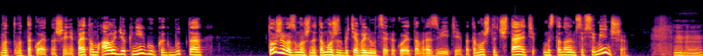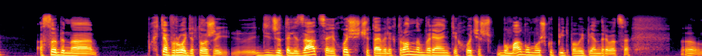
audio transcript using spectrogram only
вот, вот такое отношение. Поэтому аудиокнигу как будто тоже, возможно, это может быть эволюция какая-то в развитии, потому что читать мы становимся все меньше. Угу. Особенно хотя вроде тоже э, диджитализация, хочешь читай в электронном варианте, хочешь бумагу можешь купить, повыпендриваться. Эм,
